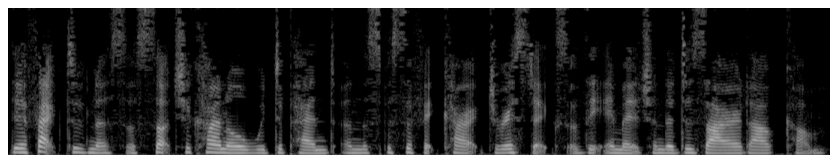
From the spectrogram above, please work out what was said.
The effectiveness of such a kernel would depend on the specific characteristics of the image and the desired outcome.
